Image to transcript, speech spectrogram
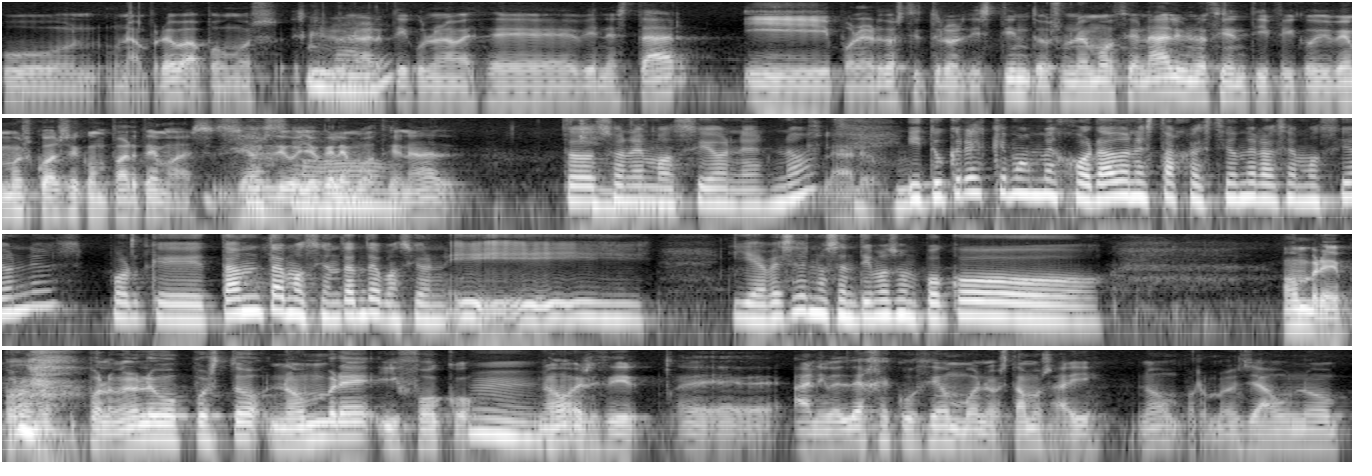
una prueba. Podemos escribir un artículo una vez de bienestar y poner dos títulos distintos, uno emocional y uno científico, y vemos cuál se comparte más. Ya os digo yo que el emocional. Todos son emociones, ¿no? Claro. ¿Y tú crees que hemos mejorado en esta gestión de las emociones? Porque tanta emoción, tanta emoción. y, y a veces nos sentimos un poco Hombre, por lo, menos le hemos puesto nombre y foco, mm. ¿no? Es decir, eh, a nivel de ejecución, bueno, estamos ahí, ¿no? Por lo menos ya uno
